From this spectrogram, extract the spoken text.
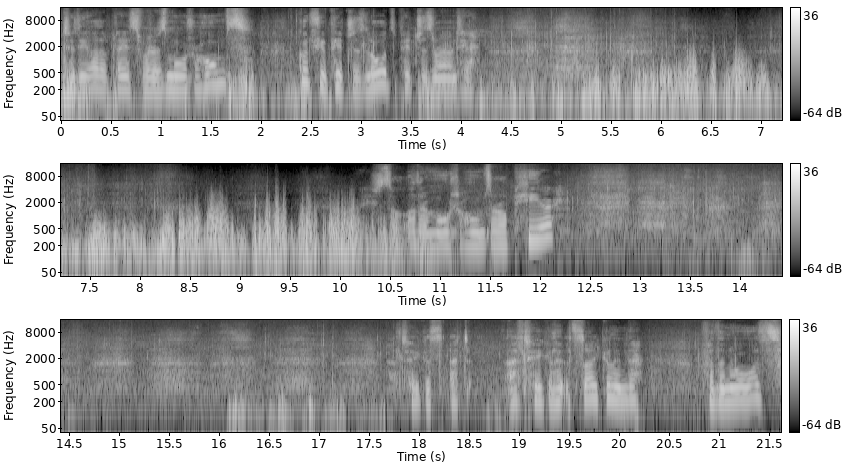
to the other place where there's motorhomes. Good few pitches, loads of pitches around here. Right, so other motorhomes are up here. I'll take a, s- a t- I'll take a little cycle in there for the nose.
